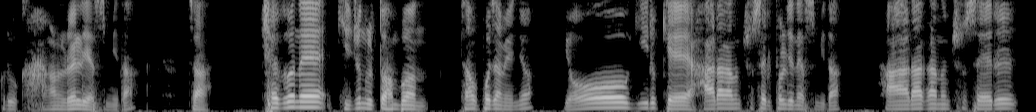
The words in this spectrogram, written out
그리고 강한 랠리였습니다. 자, 최근의 기준을 또 한번 잡아보자면요. 여기 이렇게 하락하는 추세를 돌려냈습니다. 하락하는 추세를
